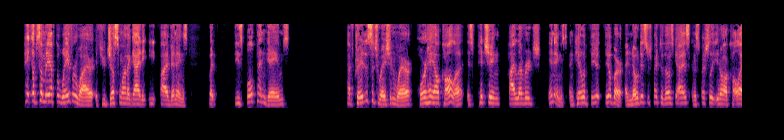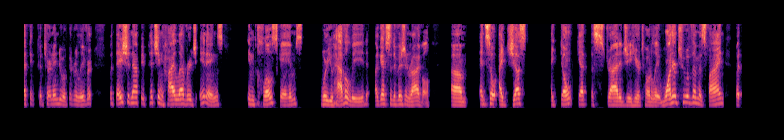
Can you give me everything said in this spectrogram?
pick up somebody off the waiver wire if you just want a guy to eat five innings. But these bullpen games, have created a situation where Jorge Alcala is pitching high leverage innings and Caleb Thielbar. And no disrespect to those guys, and especially, you know, Alcala I think could turn into a good reliever, but they should not be pitching high leverage innings in close games where you have a lead against a division rival. Um, and so I just I don't get the strategy here totally. One or two of them is fine, but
